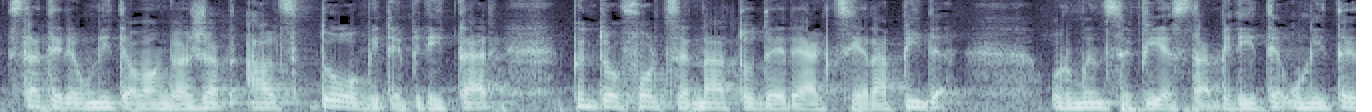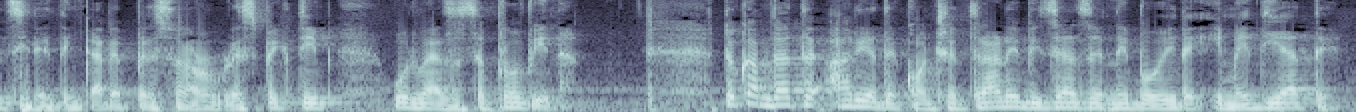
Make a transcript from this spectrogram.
Statele Unite au angajat alți 2000 de militari pentru o forță NATO de reacție rapidă, urmând să fie stabilite unitățile din care personalul respectiv urmează să provină. Deocamdată, aria de concentrare vizează nevoile imediate –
